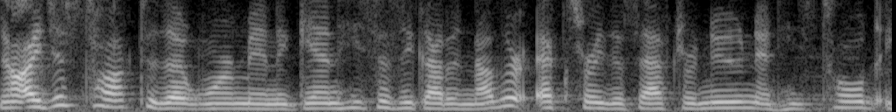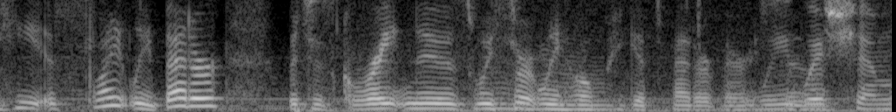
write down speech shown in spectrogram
Now, I just talked to that Warren man again. He says he got another x ray this afternoon and he's told he is slightly better, which is great news. We certainly hope he gets better very We soon. wish him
